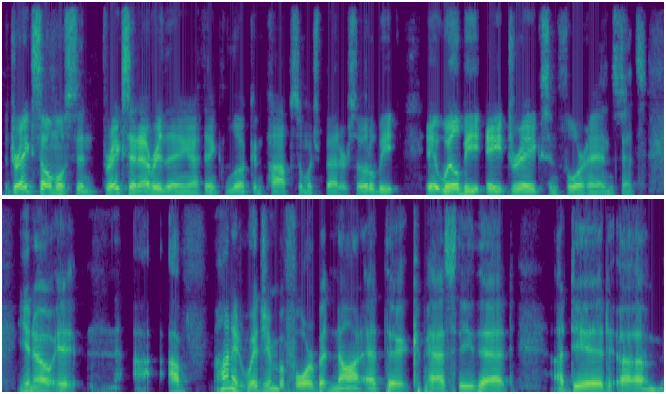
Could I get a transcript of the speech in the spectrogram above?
the Drake's almost in Drake's in everything. I think look and pop so much better. So it'll be it will be eight Drakes and four hens. That's you know it. I've hunted widgeon before, but not at the capacity that I did um,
